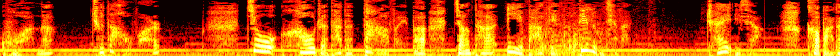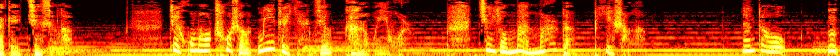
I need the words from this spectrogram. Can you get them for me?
我呢，觉得好玩就薅着他的大尾巴，将他一把给提溜起来。这一下可把他给惊醒了。这红毛畜生眯着眼睛看了我一会儿，竟又慢慢的闭上了。难道，嗯，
